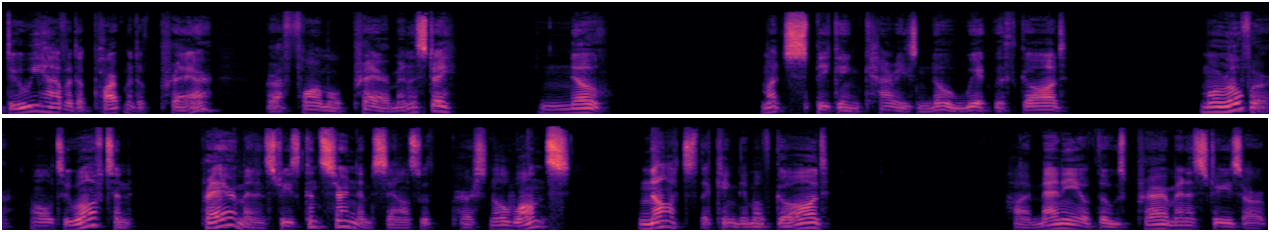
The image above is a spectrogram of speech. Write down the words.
do we have a department of prayer or a formal prayer ministry? No. Much speaking carries no weight with God. Moreover, all too often, prayer ministries concern themselves with personal wants, not the kingdom of God. How many of those prayer ministries or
